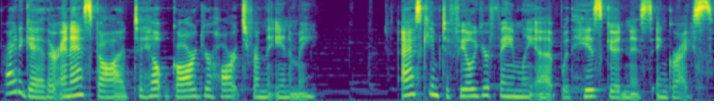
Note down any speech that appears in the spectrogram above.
Pray together and ask God to help guard your hearts from the enemy. Ask Him to fill your family up with His goodness and grace.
